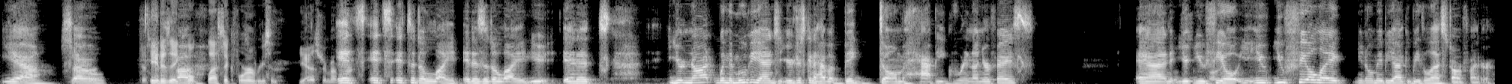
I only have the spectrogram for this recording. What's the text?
Yeah. So It is a Ah. cult classic for a reason. Yeah. Just remember. it's it's it's a delight. It is a delight. You and it's you're not when the movie ends, you're just gonna have a big dumb happy grin on your face. And you you feel you you feel like, you know, maybe I could be the last starfighter.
